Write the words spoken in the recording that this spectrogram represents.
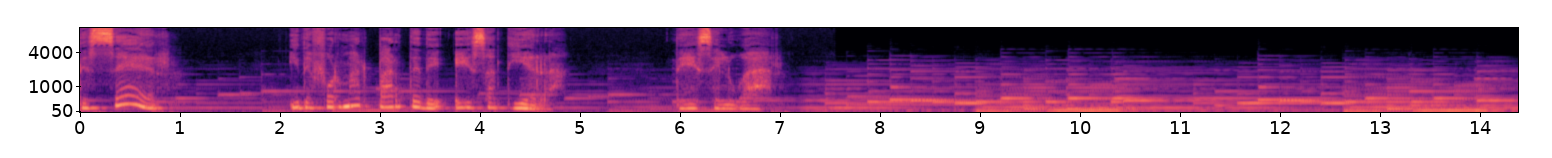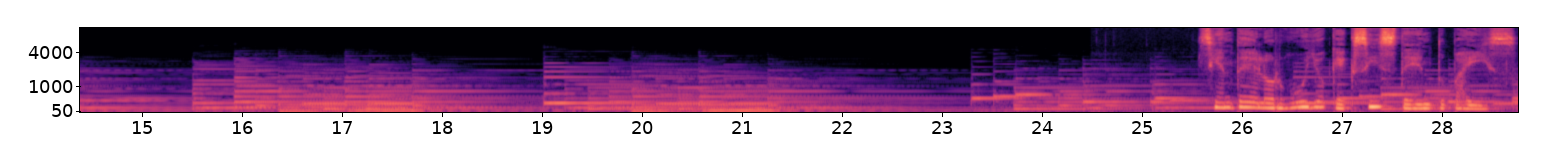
de ser y de formar parte de esa tierra, de ese lugar. Siente el orgullo que existe en tu país.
